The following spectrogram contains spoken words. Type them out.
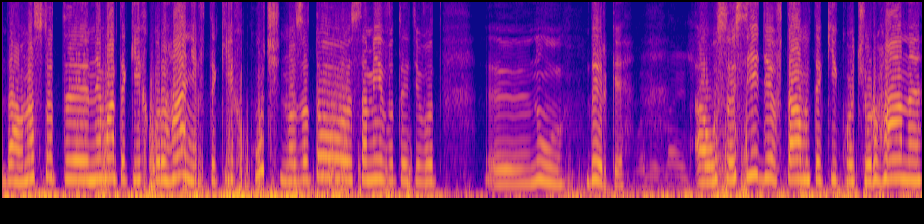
Да, у нас тут е, нема таких курганів, таких куч, але зато самі вот эти вот, е, ну, дирки. А у сусідів там такі кочургани.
